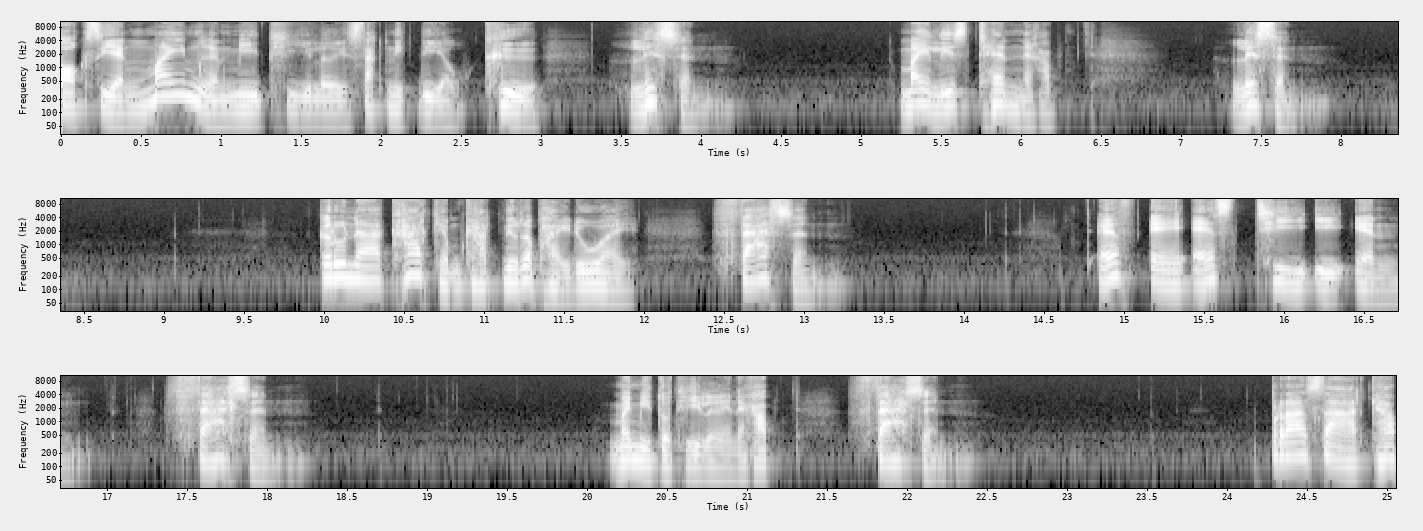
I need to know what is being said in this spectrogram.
ออกเสียงไม่เหมือนมีทีเลยสักนิดเดียวคือ listen ไม่ listen นะครับ listen กรุณาคาดเข็มขัดนิรภัยด้วย fasten F A S T E N fasten ไม่มีตัวทีเลยนะครับ fasten ปราสาทครับ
